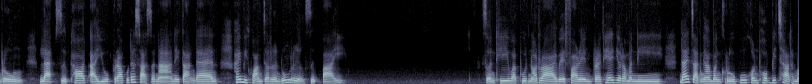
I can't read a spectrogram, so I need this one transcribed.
ำรุง และสืบทอดอายุพระพุทธศาสนาในต่างแดน ให้มีความเจริญรุ่งเรืองสืบไป ส่วนที่วัดพุทธนอตรายเวสฟาเรน ประเทศเยอรมนี ได้จัดงานวันครูผู้ค้นพบวิชาธรรม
